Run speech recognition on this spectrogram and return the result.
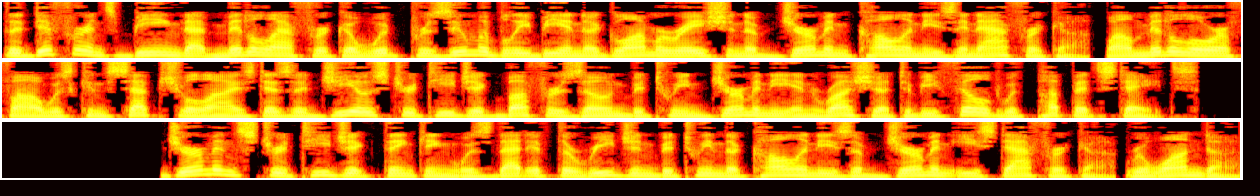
The difference being that Mittelafrika would presumably be an agglomeration of German colonies in Africa, while Mitteleuropa was conceptualized as a geostrategic buffer zone between Germany and Russia to be filled with puppet states. German strategic thinking was that if the region between the colonies of German East Africa Rwanda,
